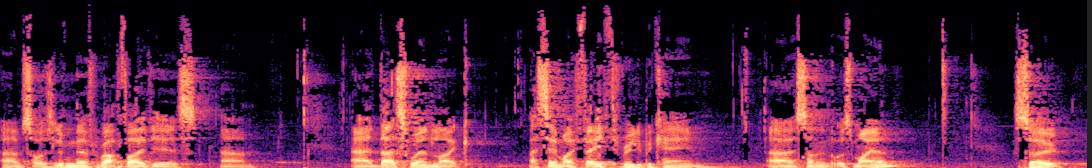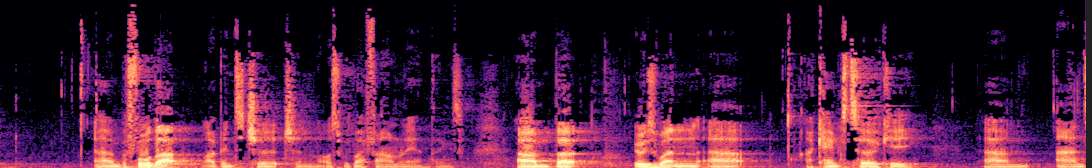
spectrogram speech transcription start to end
Um, so I was living there for about five years, um, and that's when, like, I say, my faith really became uh, something that was my own. So um, before that, I've been to church and I was with my family and things. Um, but it was when uh, I came to Turkey, um, and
